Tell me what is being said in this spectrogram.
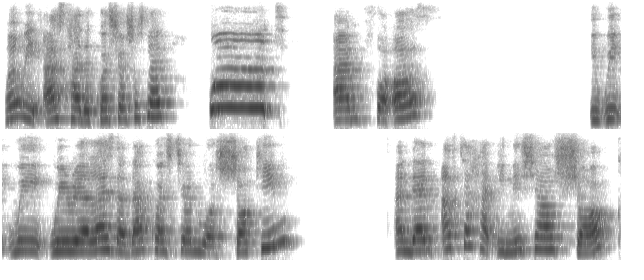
when we asked her the question, she was like, what? And for us, it, we, we, we realized that that question was shocking. And then after her initial shock,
